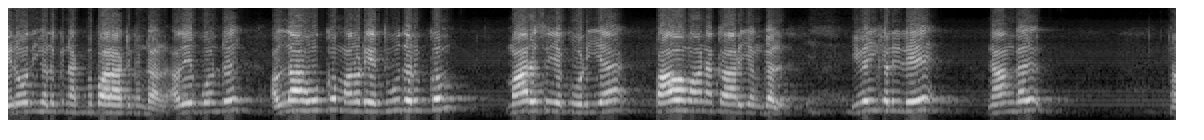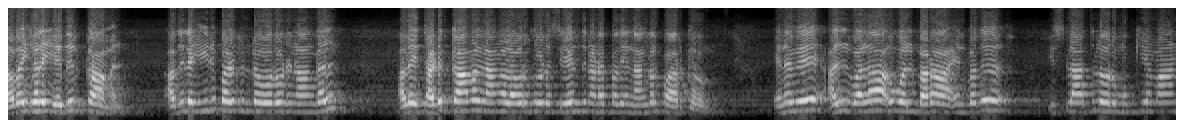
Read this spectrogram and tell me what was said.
விரோதிகளுக்கு நட்பு பாராட்டுகின்றார்கள். அதே போன்று அல்லாஹுக்கும் அவனுடைய தூதருக்கும் மாறு செய்யக்கூடிய பாவமான காரியங்கள் இவைகளிலே நாங்கள் அவைகளை எதிர்க்காமல் அதில் ஈடுபடுகின்றவரோடு நாங்கள் அதை தடுக்காமல் நாங்கள் அவர்களோடு சேர்ந்து நடப்பதை நாங்கள் பார்க்கிறோம். எனவே அல் வலா அல் பரா என்பது இஸ்லாத்தில் ஒரு முக்கியமான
